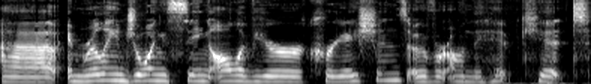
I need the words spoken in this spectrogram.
uh, I'm really enjoying seeing all of your creations over on the Hip Kit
